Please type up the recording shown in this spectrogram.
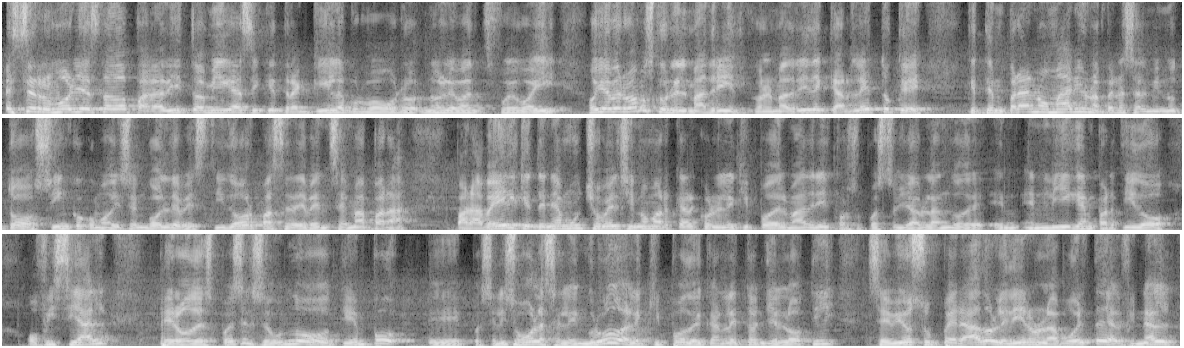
ese rumor ya ha estado apagadito, amiga, así que tranquila, por favor, no, levantes fuego ahí. Oye, a ver, vamos con el Madrid, con el Madrid de Carleto, que, que temprano Mario, apenas al minuto 5, como dicen, gol de vestidor, pase de Benzema para para Bale, que tenía mucho Bale si no marcar con el equipo del Madrid, por supuesto ya hablando de, en, liga, en partido oficial, pero después el segundo tiempo, eh, pues se le hizo bolas el engrudo al equipo de Carleto Angelotti, se vio superado, le dieron la vuelta y al final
